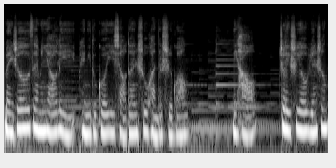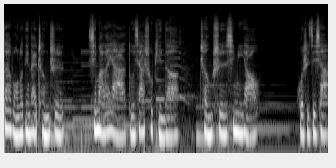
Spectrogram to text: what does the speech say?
每周在民谣里陪你度过一小段舒缓的时光。你好，这里是由原声带网络电台承制，喜马拉雅独家出品的《城市新民谣》，我是季夏。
